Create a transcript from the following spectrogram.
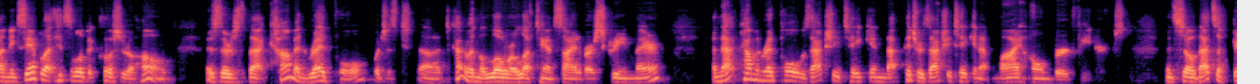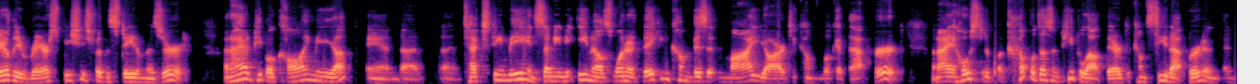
an example that hits a little bit closer to home is there's that common red redpoll, which is uh, kind of in the lower left-hand side of our screen there. And that common red redpoll was actually taken, that picture was actually taken at my home bird feeders. And so that's a fairly rare species for the state of Missouri. And I had people calling me up and uh, texting me and sending me emails wondering if they can come visit my yard to come look at that bird. And I hosted a couple dozen people out there to come see that bird. And, and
